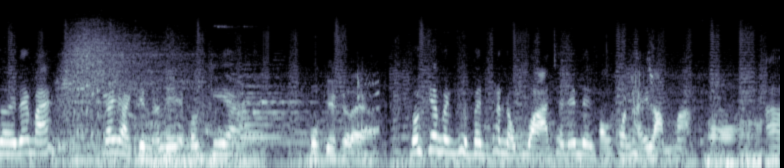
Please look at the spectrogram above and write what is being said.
เลยได้ไหมแม่อยากกินอันนี้เบอร์เกียโบ เกี้ยคืออะไรครับเบอร์เกียมันคือเป็นขนมหวานชนิดหนึ่งของคนไหหลำอะอ๋อ อ่า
